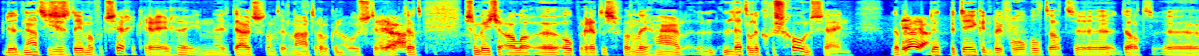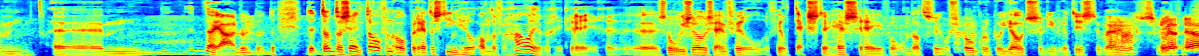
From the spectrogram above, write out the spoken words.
de nazi's het eenmaal voor het zeggen kregen... in Duitsland en later ook in Oostenrijk... Ja. dat zo'n beetje alle operettes van Lehar letterlijk geschoond zijn. Dat, Ja, ja. dat betekent bijvoorbeeld dat... eh, dat ehm, ehm, nou ja, er zijn tal van operettes die een heel ander verhaal hebben gekregen. Eh, sowieso zijn veel, veel teksten herschreven... omdat ze oorspronkelijk door Joodse librettisten waren Ja, geschreven. ja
